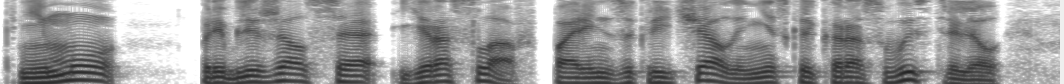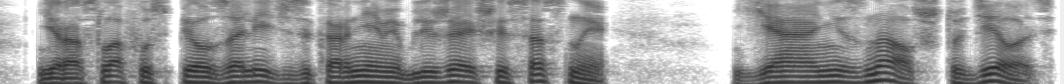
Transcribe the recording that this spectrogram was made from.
К нему приближался Ярослав. Парень закричал и несколько раз выстрелил. Ярослав успел залечь за корнями ближайшей сосны. Я не знал, что делать.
